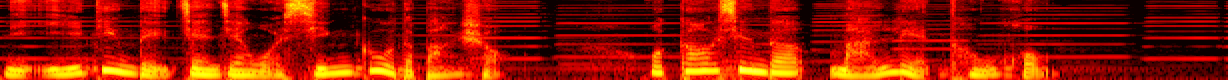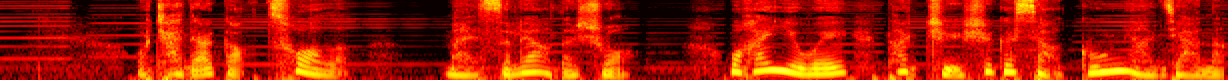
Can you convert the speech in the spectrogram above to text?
你一定得见见我新雇的帮手。”我高兴得满脸通红。我差点搞错了，卖饲料的说：“我还以为她只是个小姑娘家呢。”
